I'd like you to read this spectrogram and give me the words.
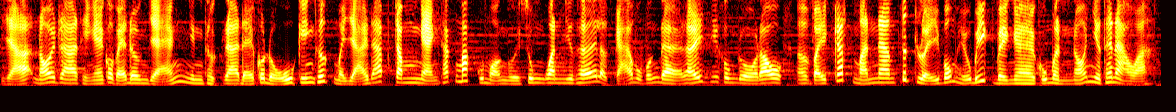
Dạ nói ra thì nghe có vẻ đơn giản nhưng thực ra để có đủ kiến thức mà giải đáp trăm ngàn thắc mắc của mọi người xung quanh như thế là cả một vấn đề đấy chứ không đùa đâu. À, vậy cách mà anh nam tích lũy vốn hiểu biết về nghề của mình nó như thế nào ạ? à?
